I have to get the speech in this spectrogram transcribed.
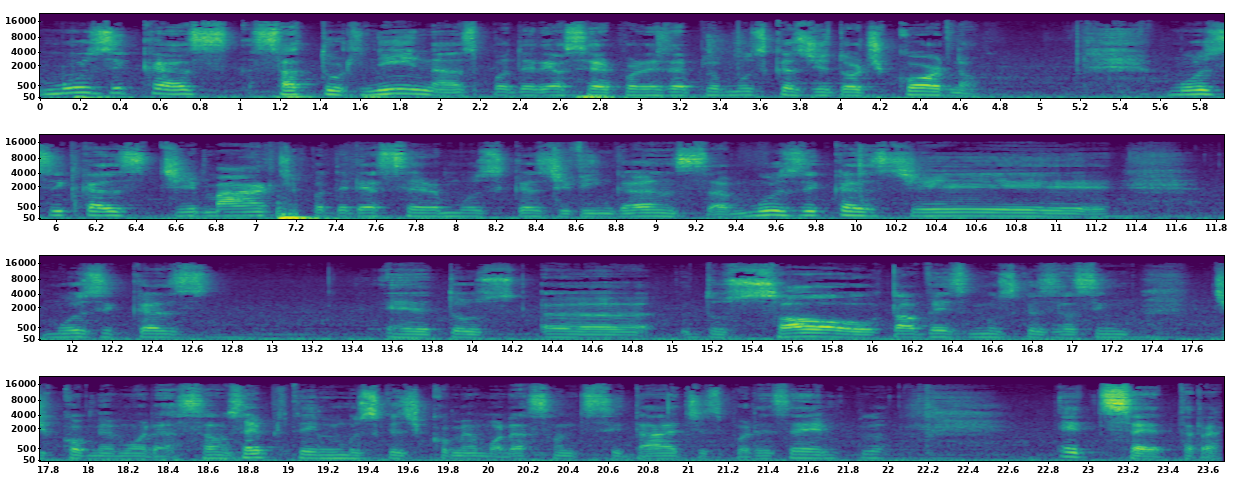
músicas saturninas poderiam ser, por exemplo, músicas de dor de corno. Músicas de Marte poderia ser músicas de vingança, músicas de músicas é, dos, uh, do sol, talvez músicas assim de comemoração. Sempre tem músicas de comemoração de cidades, por exemplo, etc,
